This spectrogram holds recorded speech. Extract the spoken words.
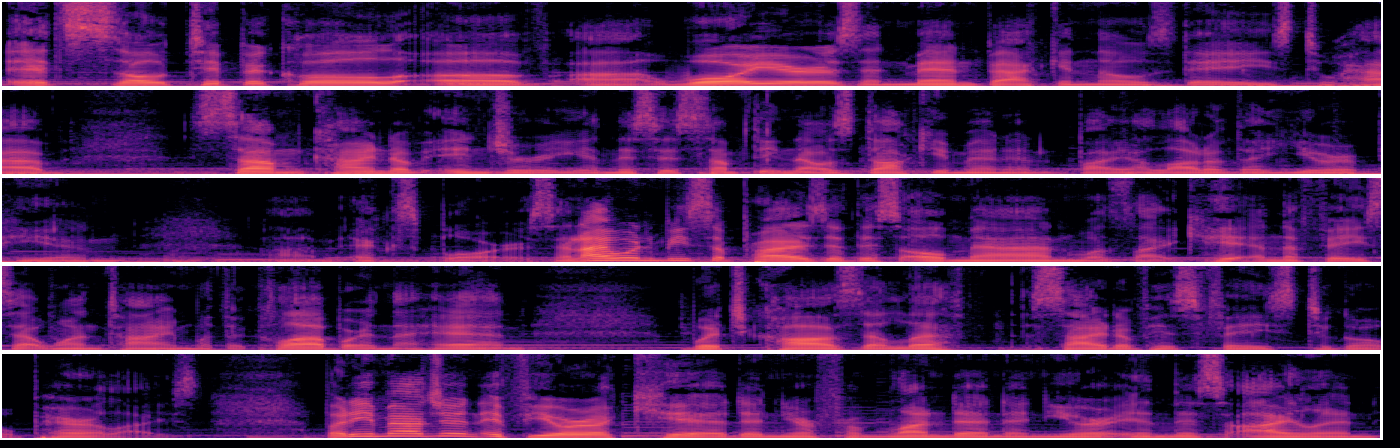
it's so typical of uh, warriors and men back in those days to have some kind of injury. And this is something that was documented by a lot of the European um, explorers. And I wouldn't be surprised if this old man was like hit in the face at one time with a club or in the head which caused the left side of his face to go paralyzed. But imagine if you're a kid and you're from London and you're in this island,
